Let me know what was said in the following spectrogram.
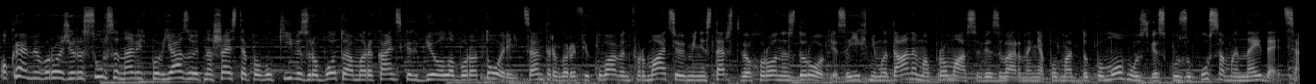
Окремі ворожі ресурси навіть пов'язують нашестя павуків із роботою американських біолабораторій. Центр верифікував інформацію в Міністерстві охорони здоров'я. За їхніми даними про масові звернення по меддопомогу у зв'язку з укусами не йдеться.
